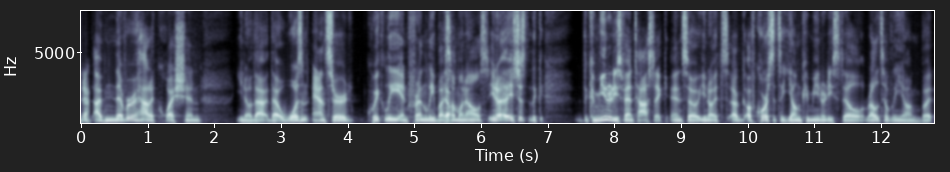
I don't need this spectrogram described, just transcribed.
Yeah. I've never had a question, you know, that that wasn't answered quickly and friendly by Yeah. someone else. You know, it's just the the community is fantastic, and so you know, it's of course it's a young community still, relatively young, but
